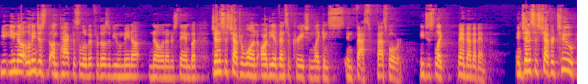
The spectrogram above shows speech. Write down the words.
You, you, know, let me just unpack this a little bit for those of you who may not know and understand, but Genesis chapter 1 are the events of creation, like in, in fast, fast forward. He just like, bam, bam, bam, bam. In Genesis chapter 2,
